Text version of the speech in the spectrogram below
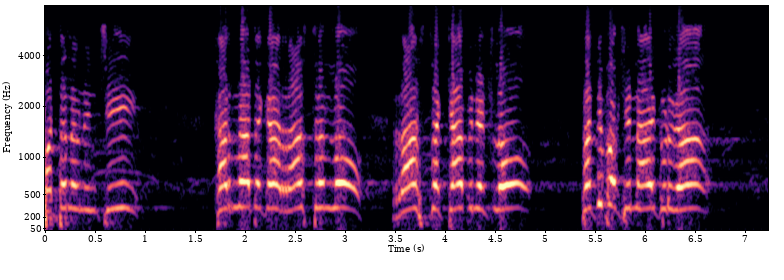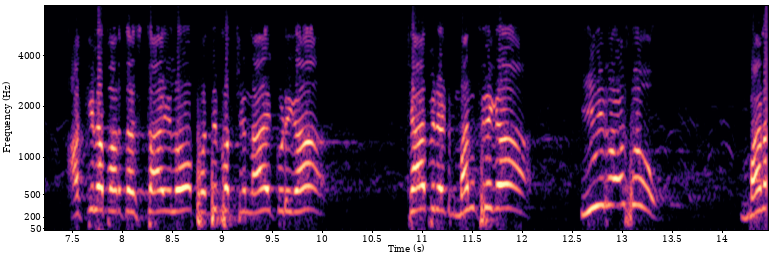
పట్టణం నుంచి కర్ణాటక రాష్ట్రంలో రాష్ట్ర కేబినెట్లో ప్రతిపక్ష నాయకుడిగా అఖిల భారత స్థాయిలో ప్రతిపక్ష నాయకుడిగా కేబినెట్ మంత్రిగా ఈ రోజు మన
